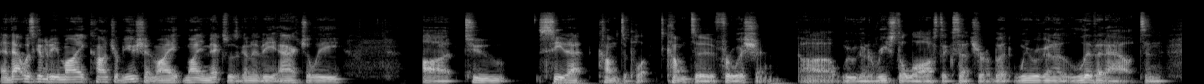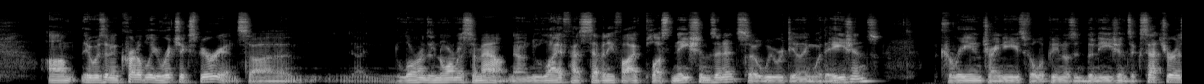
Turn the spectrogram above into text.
and that was going to be my contribution. My my mix was going to be actually uh, to see that come to pl- come to fruition. Uh, we were going to reach the lost, etc. But we were going to live it out, and um, it was an incredibly rich experience. Uh, I learned an enormous amount. Now, New Life has 75 plus nations in it, so we were dealing with Asians, Korean, Chinese, Filipinos, Indonesians, etc.,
